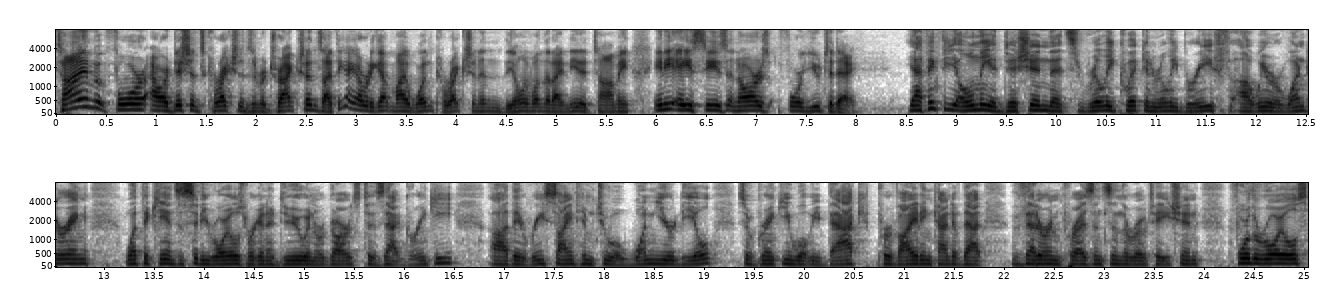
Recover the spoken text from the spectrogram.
Time for our additions, corrections, and retractions. I think I already got my one correction and the only one that I needed, Tommy. Any ACs and Rs for you today? Yeah, I think the only addition that's really quick and really brief, uh, we were wondering what the Kansas City Royals were going to do in regards to Zack Greinke. Uh, they re-signed him to a one-year deal, so Greinke will be back, providing kind of that veteran presence in the rotation for the Royals.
